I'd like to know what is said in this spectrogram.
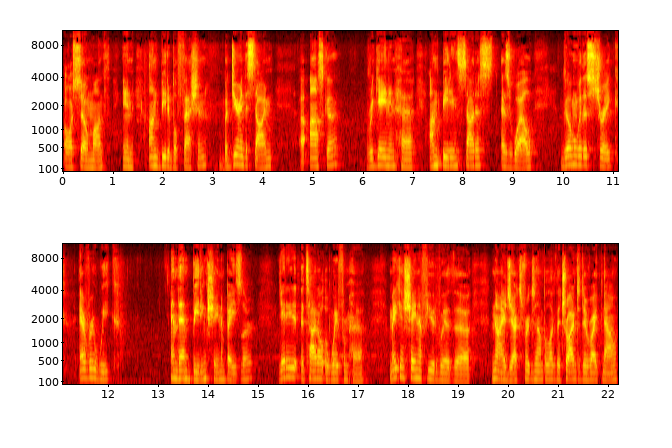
or so months in unbeatable fashion. But during this time, uh, Asuka regaining her unbeaten status as well, going with a streak every week, and then beating Shayna Baszler, getting a title away from her, making Shayna feud with uh, Nia Jax, for example, like they're trying to do right now,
